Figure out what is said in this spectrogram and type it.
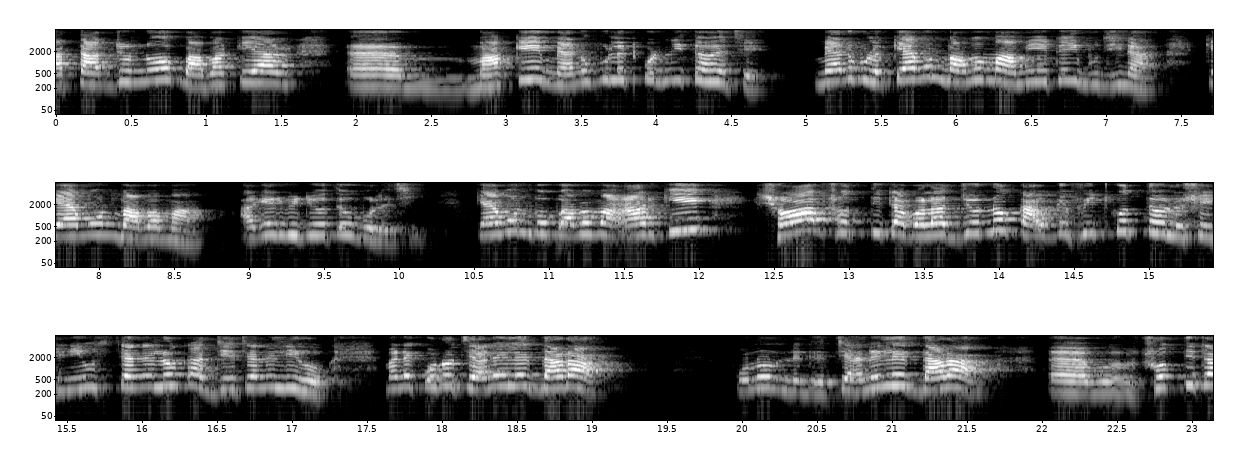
আর তার জন্য বাবাকে আর মাকে ম্যানুপুলেট করে নিতে হয়েছে। ম্যানুপুলেট কেমন বাবা মা? আমি এটাই বুঝি না। কেমন বাবা মা? আগের ভিডিওতেও বলেছি। কেমন বাবা মা? আর কি? সব সত্যিটা বলার জন্য কাউকে ফিট করতে হলো, সেই নিউজ চ্যানেল হোক আর যে চ্যানেলই হোক। মানে কোনো চ্যানেলের দ্বারা, কোনো চ্যানেলের দ্বারা সত্যিটা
